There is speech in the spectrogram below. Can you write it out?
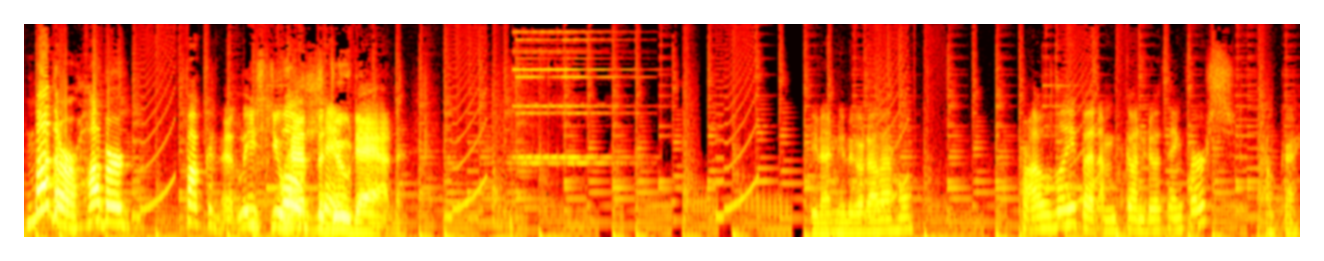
Mother Hubbard, fucking. At least you have the Bullshit. doodad. Do you not need to go down that hole? Probably, but I'm going to do a thing first. Okay.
